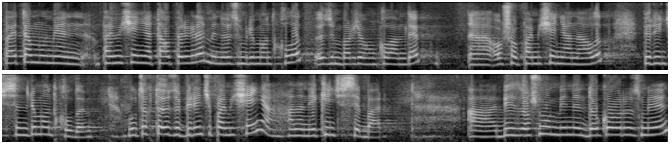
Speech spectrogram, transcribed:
поэтому мен помещение таап бергиле мен өзүм ремонт кылып өзүм бар жогун кылам деп э, ошол помещенияны алып биринчисин ремонт кылдым. Бул жакта өзү биринчи помещение анан экинчиси бар биз ошмун менен договорубуз менен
